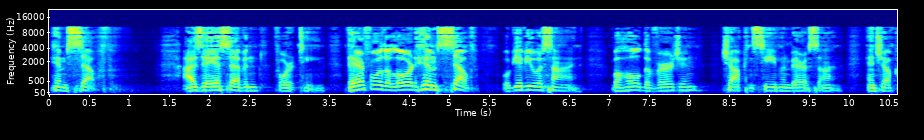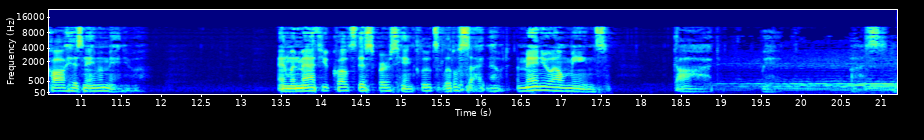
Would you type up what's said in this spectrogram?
himself. Isaiah 7, 14. Therefore the Lord himself will give you a sign. Behold, the virgin shall conceive and bear a son and shall call his name Emmanuel. And when Matthew quotes this verse, he includes a little side note. Emmanuel means God with us.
